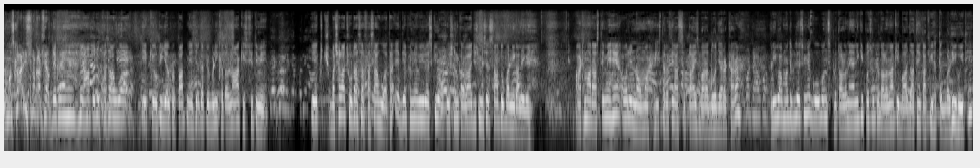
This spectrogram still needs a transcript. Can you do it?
नमस्कार, इस प्रकार से आप देख रहे हैं, यहाँ पे जो फंसा हुआ एक केवटी जलप्रपात में इस जगह पे बड़ी खतरनाक स्थिति में एक बछड़ा छोटा सा फंसा हुआ था। यद्यप हमने अभी रेस्क्यू ऑपरेशन करवाया, जिसमें से सात ऊपर निकाले गए आठवां रास्ते में है और ये नौवा है। इस तरह से आज सत्ताईस बारह दो हज़ार अठारह, रीवा मध्य प्रदेश में गोवंश प्रताड़ना, यानी कि पशु प्रताड़ना की वारदातें काफ़ी हद तक बढ़ी हुई थी।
